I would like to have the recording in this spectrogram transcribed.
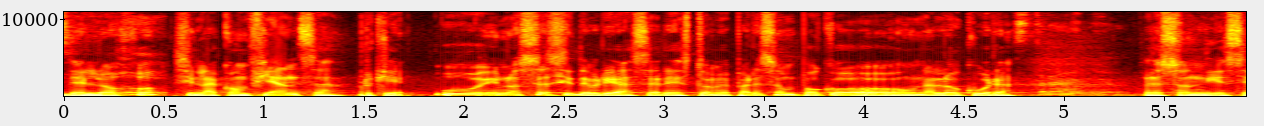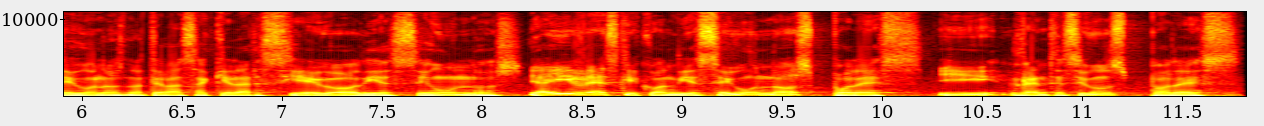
del ojo, sino la confianza. Porque, uy, no sé si debería hacer esto. Me parece un poco una locura. Extraño. Pero son 10 segundos, no te vas a quedar ciego 10 segundos. Y ahí ves que con 10 segundos podés. Y 20 segundos podés.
